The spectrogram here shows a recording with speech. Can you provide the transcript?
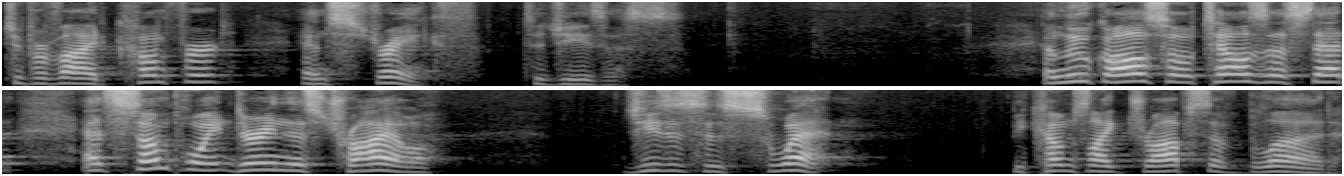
to provide comfort and strength to Jesus. And Luke also tells us that at some point during this trial, Jesus' sweat becomes like drops of blood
